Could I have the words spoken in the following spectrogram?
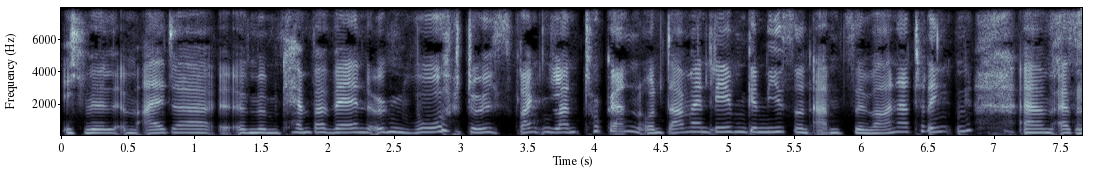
ich will im Alter äh, mit dem Campervan irgendwo durchs Frankenland tuckern und da mein Leben genießen und abends Silvaner trinken? Ähm, also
